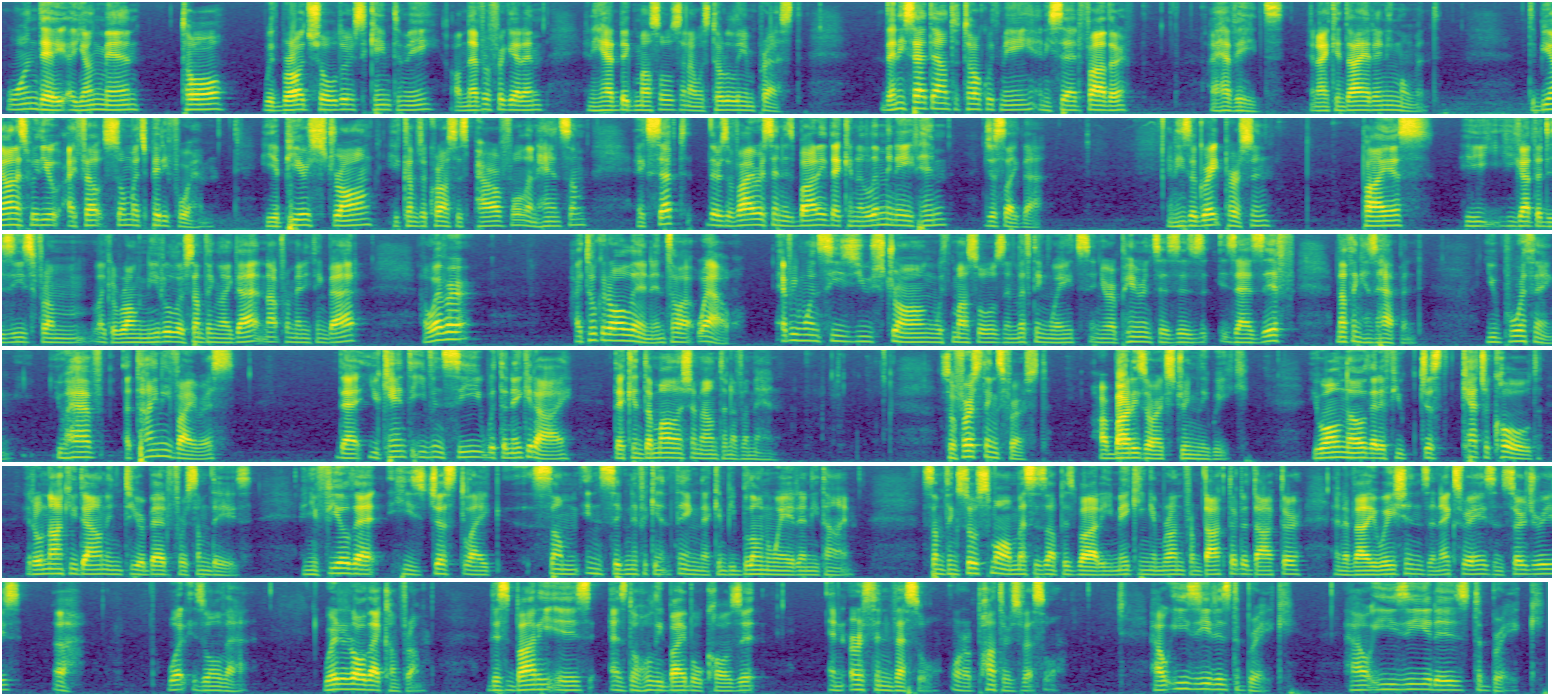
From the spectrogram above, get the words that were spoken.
One day, a young man, tall, with broad shoulders, came to me. I'll never forget him, and he had big muscles, and I was totally impressed. Then he sat down to talk with me, and he said, Father, I have AIDS, and I can die at any moment. To be honest with you, I felt so much pity for him. He appears strong, he comes across as powerful and handsome, except there's a virus in his body that can eliminate him just like that. And he's a great person, pious, he, he got the disease from like a wrong needle or something like that, not from anything bad. However, I took it all in and thought, wow, everyone sees you strong with muscles and lifting weights, and your appearance is, is, is as if nothing has happened. You poor thing. You have a tiny virus that you can't even see with the naked eye that can demolish a mountain of a man. So, first things first, our bodies are extremely weak. You all know that if you just catch a cold, it'll knock you down into your bed for some days. And you feel that he's just like some insignificant thing that can be blown away at any time. Something so small messes up his body, making him run from doctor to doctor and evaluations and x rays and surgeries. Ugh. What is all that? Where did all that come from? This body is, as the Holy Bible calls it, an earthen vessel or a potter's vessel. How easy it is to break. How easy it is to break.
